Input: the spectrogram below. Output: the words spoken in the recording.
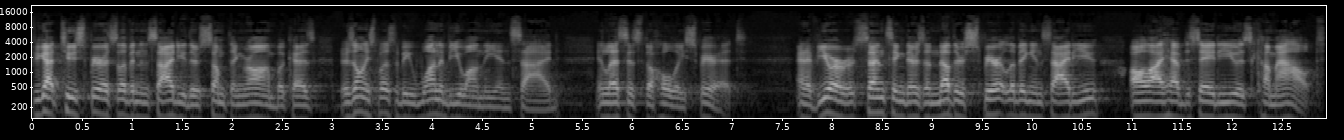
If you got two spirits living inside you, there's something wrong because there's only supposed to be one of you on the inside unless it's the Holy Spirit. And if you are sensing there's another spirit living inside of you, all I have to say to you is come out,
